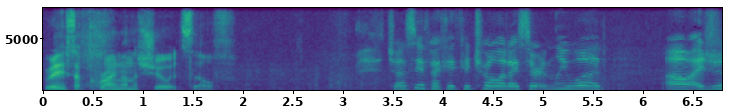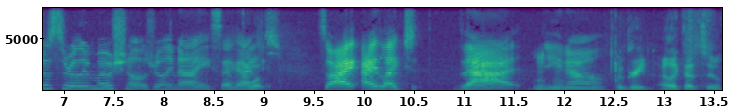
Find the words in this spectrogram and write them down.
Really stop crying on the show itself. Jesse, if I could control it, I certainly would. Oh, it's just really emotional. It was really nice. I, It I was. so I I liked that. You Mhm. know. Agreed. I like that too.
